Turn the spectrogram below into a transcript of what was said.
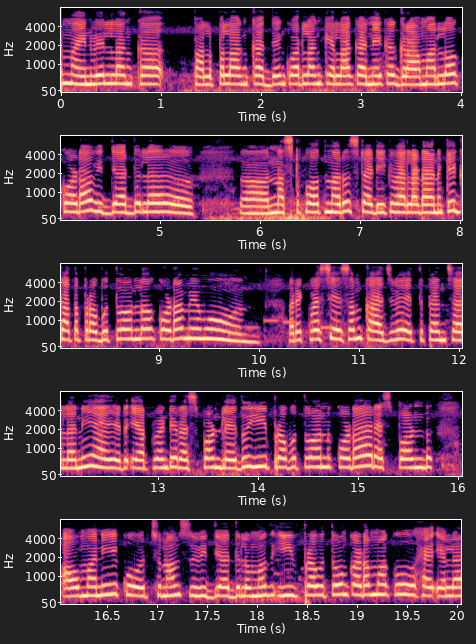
మైన్వేల్ లంక పలపలంక అద్దెంకూర లంక ఇలాగ అనేక గ్రామాల్లో కూడా విద్యార్థులు నష్టపోతున్నారు స్టడీకి వెళ్ళడానికి. గత ప్రభుత్వంలో కూడా మేము రిక్వెస్ట్ చేసాం కాజువే ఎత్తి పెంచాలని. ఎటువంటి రెస్పాండ్ లేదు. ఈ ప్రభుత్వాన్ని కూడా రెస్పాండ్ అవ్వమని కోరుచున్నాం సు- విద్యార్థులము ఈ ప్రభుత్వం కూడా మాకు హె- ఎలా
